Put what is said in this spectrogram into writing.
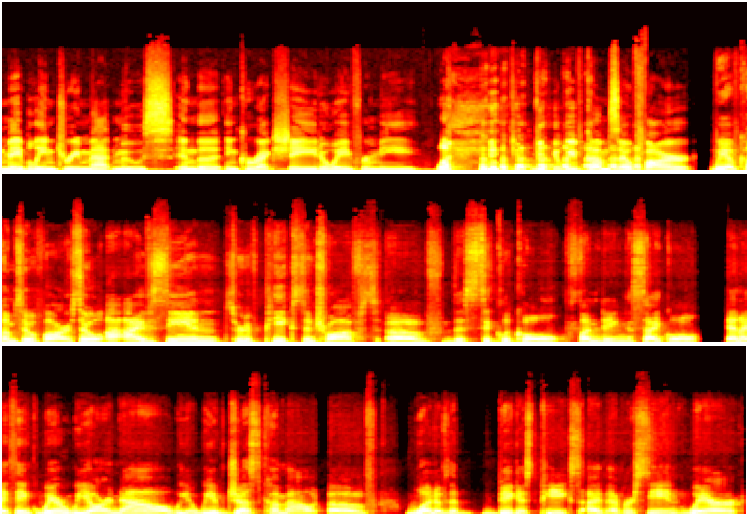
Maybelline Dream Matte Mousse in the incorrect shade away from me. We've come so far. We have come so far. So I've seen sort of peaks and troughs of the cyclical funding cycle. And I think where we are now, you know, we've just come out of one of the biggest peaks I've ever seen where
